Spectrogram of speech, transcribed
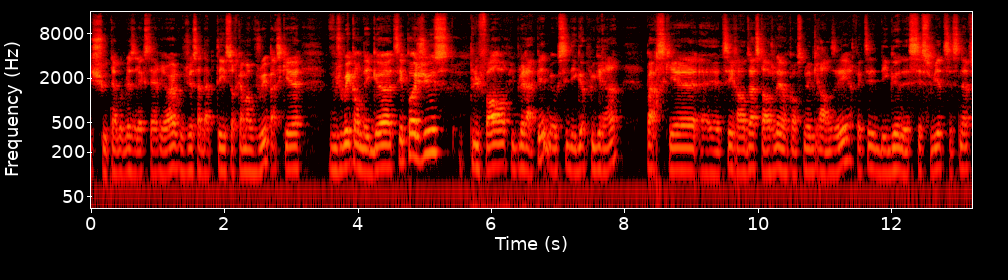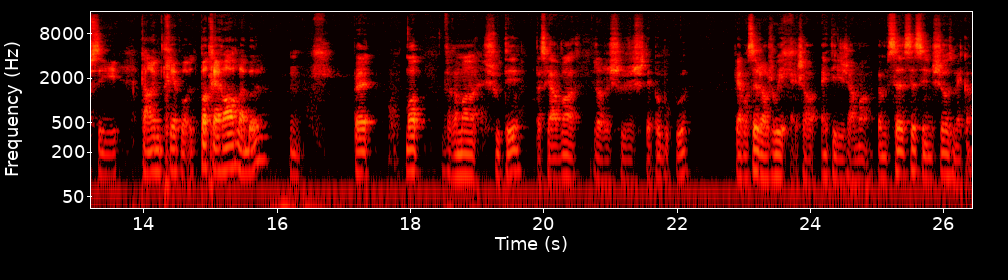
shooter un peu plus de l'extérieur ou juste adapter sur comment vous jouez Parce que vous jouez contre des gars, c'est pas juste plus forts puis plus rapides, mais aussi des gars plus grands? Parce que, euh, tu sais, rendu à cet âge-là, on continue de grandir. Fait que, des gars de 6-8, 6-9, c'est quand même très pas, pas très rare là-bas. Hmm. Ben, moi, vraiment, shooter, parce qu'avant, genre, je, je shootais pas beaucoup. Puis après ça, genre, jouer genre, intelligemment. Comme ça, ça c'est une chose, mais comme,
